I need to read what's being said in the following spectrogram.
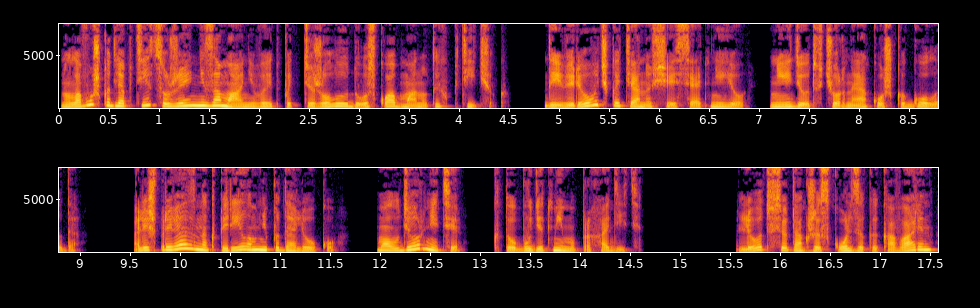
но ловушка для птиц уже не заманивает под тяжелую доску обманутых птичек. Да и веревочка, тянущаяся от нее, не идет в черное окошко голода, а лишь привязана к перилам неподалеку. Мол, дерните, кто будет мимо проходить. Лед все так же скользок и коварен,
